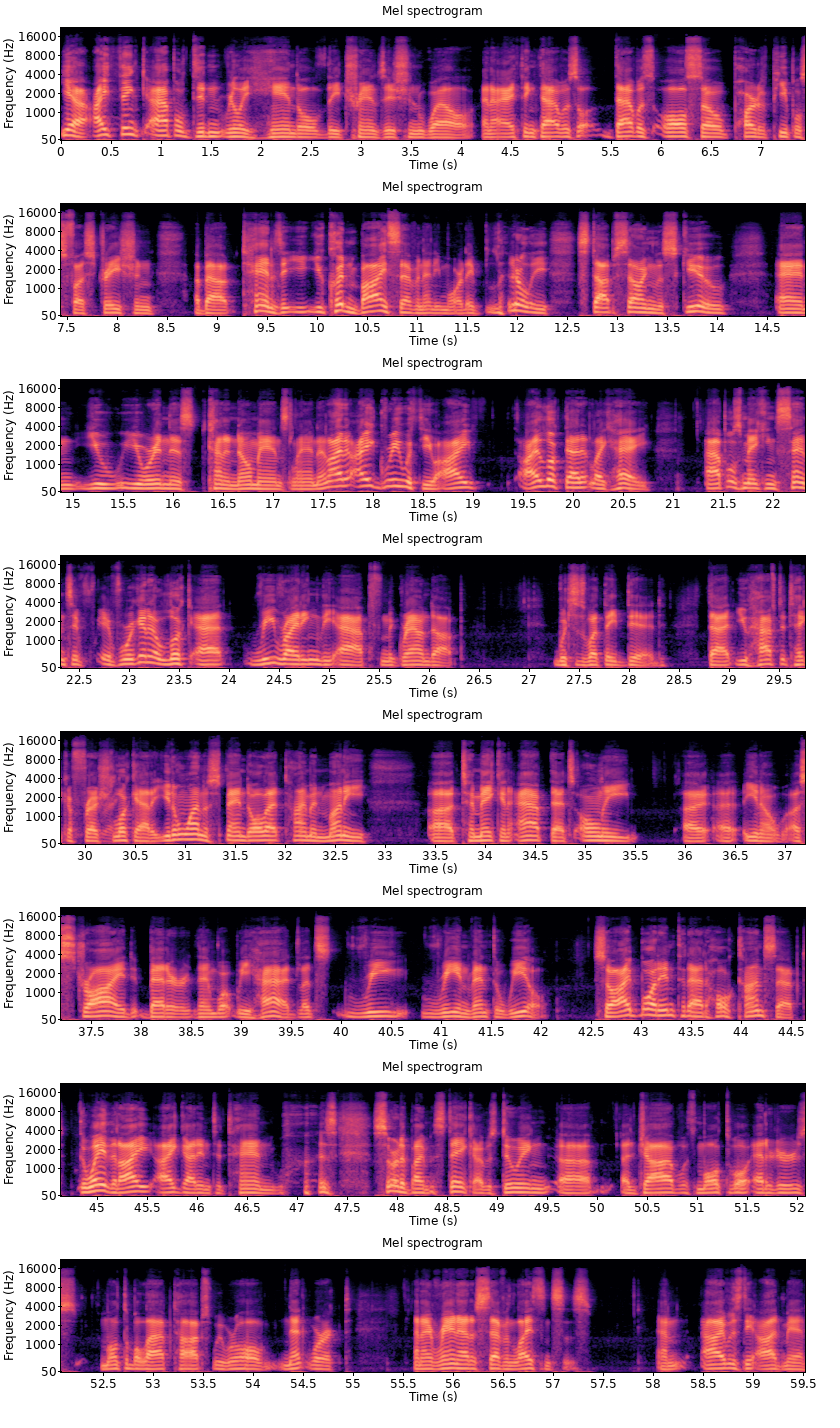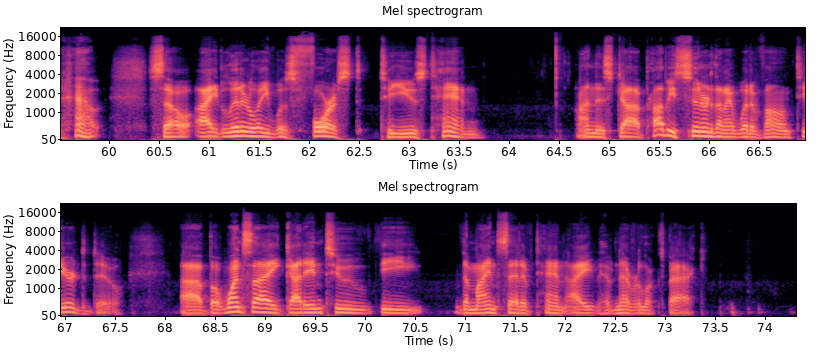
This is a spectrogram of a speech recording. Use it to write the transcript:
Yeah, I think Apple didn't really handle the transition well, and I think that was that was also part of people's frustration about 10 is that you, you couldn't buy 7 anymore. They literally stopped selling the SKU and you you were in this kind of no man's land. And I, I agree with you. I I looked at it like, hey, Apple's making sense if if we're going to look at rewriting the app from the ground up, which is what they did that you have to take a fresh right. look at it. You don't want to spend all that time and money uh, to make an app that's only uh, uh, you know a stride better than what we had. Let's re reinvent the wheel. So I bought into that whole concept. The way that I I got into ten was sort of by mistake. I was doing uh, a job with multiple editors, multiple laptops. We were all networked, and I ran out of seven licenses and I was the odd man out. So I literally was forced to use 10 on this job, probably sooner than I would have volunteered to do. Uh, but once I got into the the mindset of 10, I have never looked back.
